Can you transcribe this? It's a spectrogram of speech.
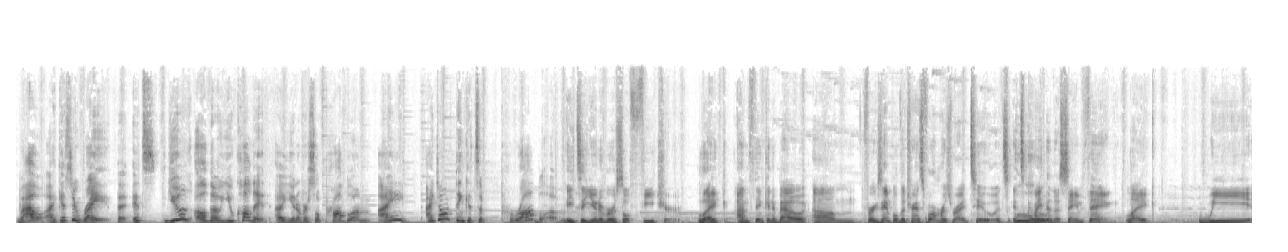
wow. I guess you're right that it's you. Although you called it a universal problem, I I don't think it's a problem. it's a universal feature. Like I'm thinking about, um, for example, the Transformers ride too. It's it's kind of the same thing. Like we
